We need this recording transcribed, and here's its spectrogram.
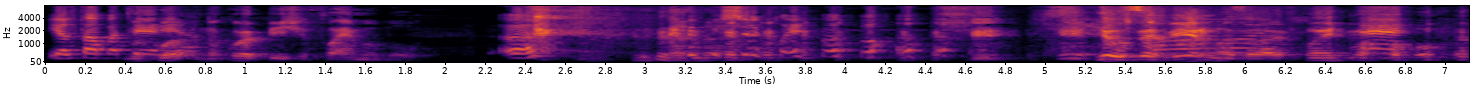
Jel ta Na baterija... na koje piše flammable. Više flammable. Ili se firma zove flammable.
